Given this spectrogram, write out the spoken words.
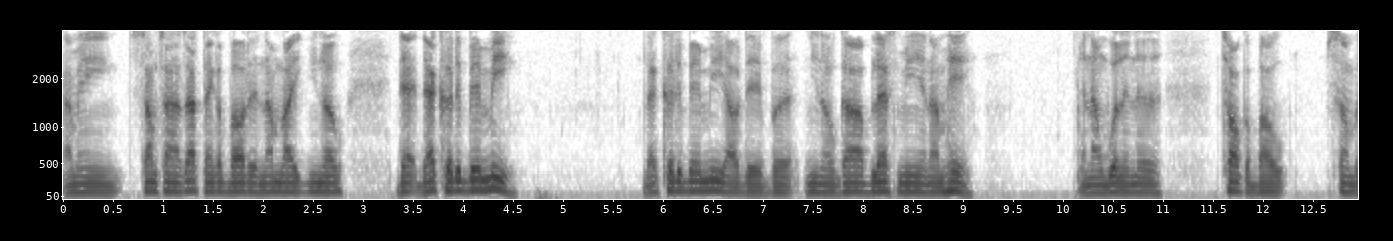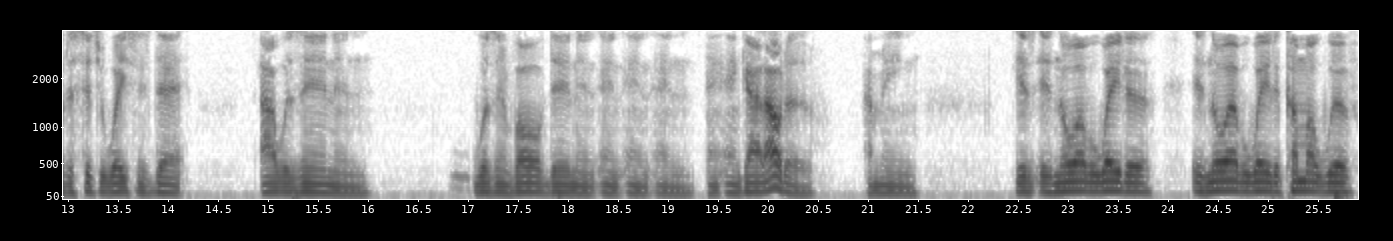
i mean sometimes i think about it and i'm like you know that that could have been me. That could have been me out there but you know god bless me and i'm here. And i'm willing to talk about some of the situations that i was in and was involved in and and and and and, got out of. I mean, is is no other way to is no other way to come up with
